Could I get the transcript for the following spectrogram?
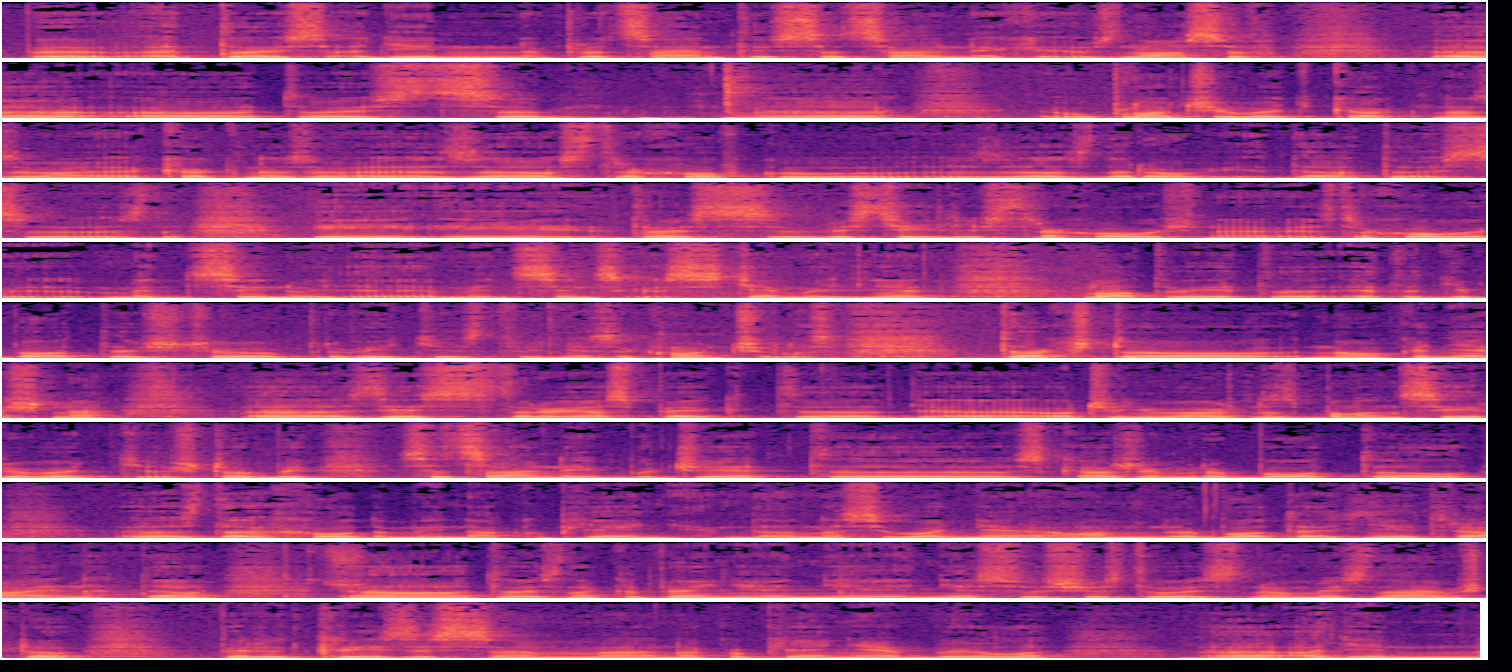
то есть один процент из социальных взносов, э, э, то есть э, уплачивать как, называю, как называю, за страховку за здоровье, да, то есть э, и, и то есть ввести ли страховочную, страховую медицину, медицинскую систему или нет, Латвии это, это дебат еще правительство не закончилось. Так что, но, конечно, э, здесь второй аспект э, очень важно сбалансировать, чтобы социальный бюджет, э, скажем, работал э, с доходом и накоплением. Да. На сегодня он работает нейтрально, да, а, то есть накопление не, не существует, но мы знаем, что перед кризисом э, накопление было э, 1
